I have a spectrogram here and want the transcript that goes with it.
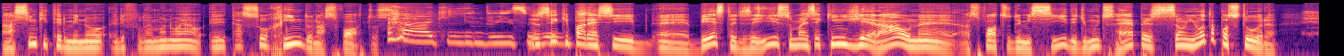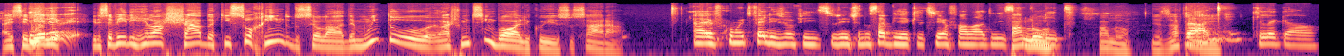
assim que terminou, ele falou: Emanuel, ele tá sorrindo nas fotos. ah, que lindo isso. Eu gente. sei que parece é, besta dizer isso, mas é que em geral, né, as fotos do MC e de muitos rappers são em outra postura. Aí você vê ele... Ele, ele, você vê ele relaxado aqui, sorrindo do seu lado. É muito. Eu acho muito simbólico isso, Sara. Ah, eu fico muito feliz de ouvir isso, gente. não sabia que ele tinha falado isso. Falou, bonito. falou, exatamente. Tá? Que legal.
